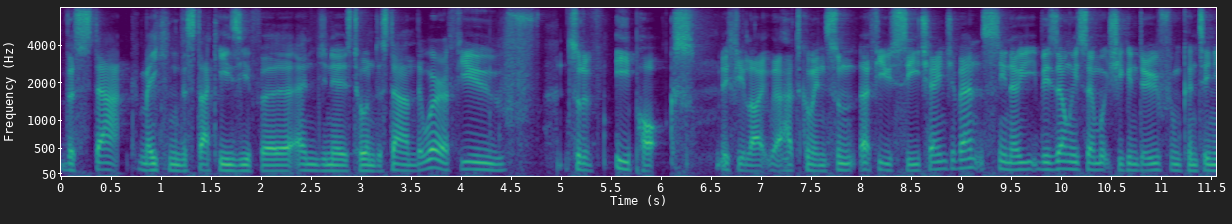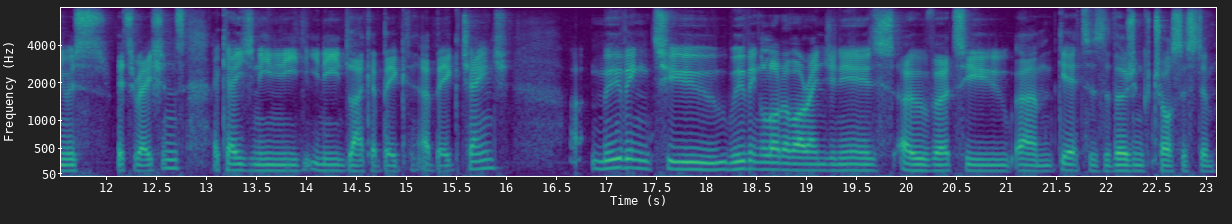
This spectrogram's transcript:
the stack, making the stack easier for engineers to understand, there were a few f- sort of epochs if you like, that had to come in some a few sea change events. You know, there's only so much you can do from continuous iterations. Occasionally, you need you need like a big a big change. Uh, moving to moving a lot of our engineers over to um, Git as the version control system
